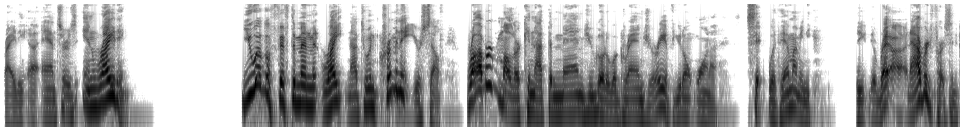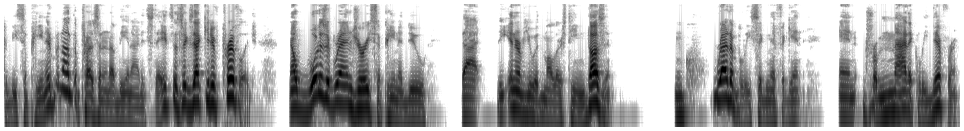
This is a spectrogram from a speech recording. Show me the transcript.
writing uh, answers in writing. You have a Fifth Amendment right not to incriminate yourself. Robert Mueller cannot demand you go to a grand jury if you don't want to sit with him. I mean, the, the, an average person could be subpoenaed, but not the president of the United States. It's executive privilege. Now, what does a grand jury subpoena do that the interview with Mueller's team doesn't? Incredibly significant and dramatically different.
